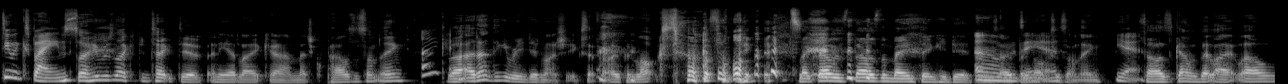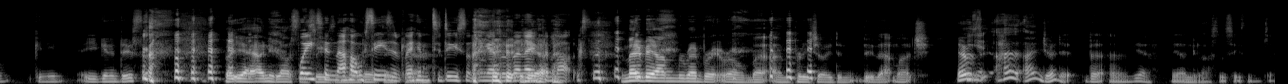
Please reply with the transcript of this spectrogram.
Do you explain. So he was like a detective, and he had like um, magical powers or something. Okay. But I don't think he really did much except for open locks or something. like that was that was the main thing he did. Was Oh, open dear. locks or something. Yeah. So I was kind of a bit like, well, can you are you going to do something? but yeah, only lasted. a Waiting season. the whole season think, for him uh, to do something other than Yeah. open locks. Maybe I'm remembering it wrong, but I'm pretty sure he didn't do that much. It was Yeah. I, I enjoyed it, but uh, yeah, it only lasted a season. So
